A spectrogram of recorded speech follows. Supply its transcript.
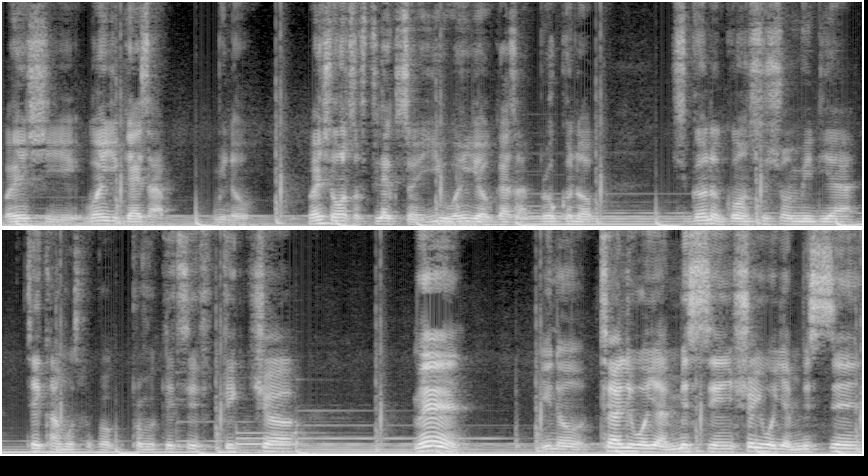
when she, when you guys are, you know, when she wants to flex on you, when your guys are broken up, she's gonna go on social media, take her most provocative picture, man, you know, tell you what you're missing, show you what you're missing.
